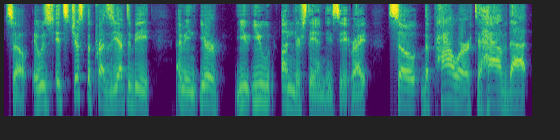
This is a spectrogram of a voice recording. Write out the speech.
So it was. It's just the presence. You have to be. I mean, you're you you understand DC, right? So the power to have that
